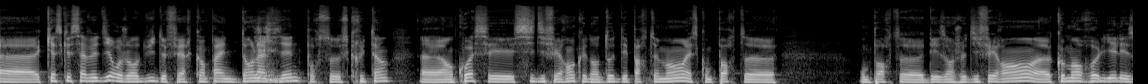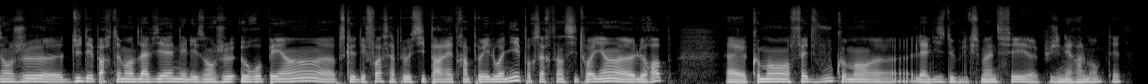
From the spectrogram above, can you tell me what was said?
Euh, qu'est-ce que ça veut dire aujourd'hui de faire campagne dans la Vienne pour ce scrutin? Euh, En quoi c'est si différent que dans d'autres départements? Est-ce qu'on porte, on porte des enjeux différents? Comment relier les enjeux du département de la Vienne et les enjeux européens? Parce que des fois, ça peut aussi paraître un peu éloigné pour certains citoyens, l'Europe. comment faites-vous? Comment la liste de Glucksmann fait plus généralement, peut-être?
